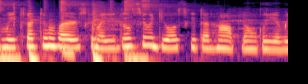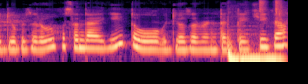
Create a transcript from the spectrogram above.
उम्मीद करती हूँ वर्ड्स कि मेरी दूसरी वीडियोस की तरह आप लोगों को ये वीडियो भी ज़रूर पसंद आएगी। तो वीडियो ज़रूर तक देखिएगा।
